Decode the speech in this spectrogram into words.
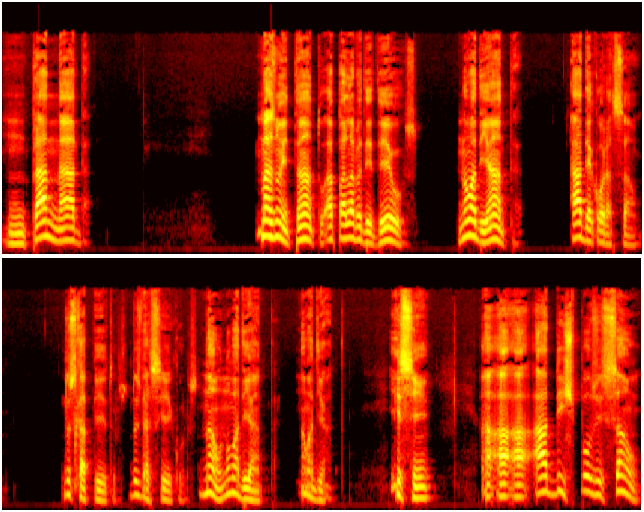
hum, para nada. Mas, no entanto, a palavra de Deus não adianta a decoração dos capítulos, dos versículos. Não, não adianta. Não adianta. E sim, a, a, a disposição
